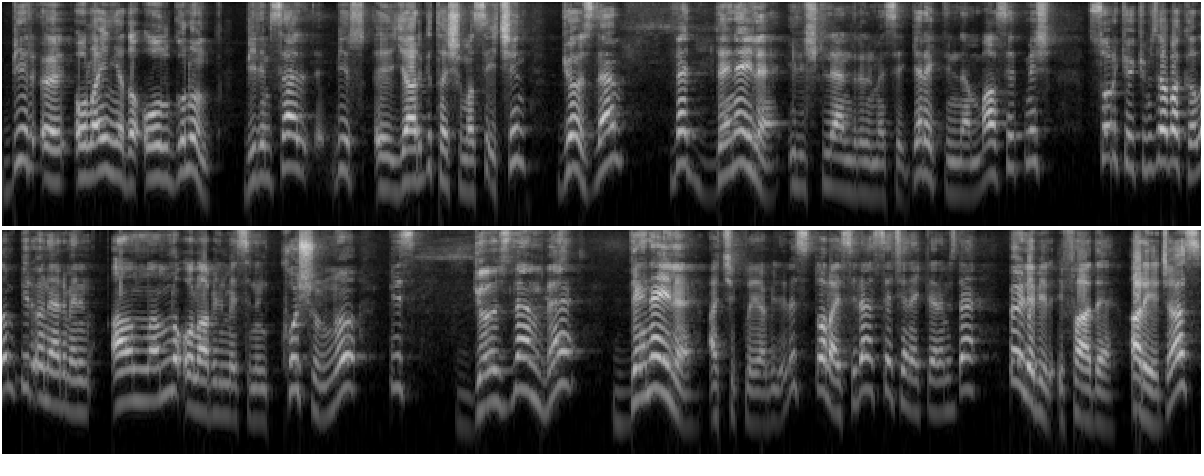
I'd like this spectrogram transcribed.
bir e, olayın ya da olgunun bilimsel bir e, yargı taşıması için gözlem ve deneyle ilişkilendirilmesi gerektiğinden bahsetmiş. Soru kökümüze bakalım. Bir önermenin anlamlı olabilmesinin koşulunu biz gözlem ve deneyle açıklayabiliriz. Dolayısıyla seçeneklerimizde böyle bir ifade arayacağız.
